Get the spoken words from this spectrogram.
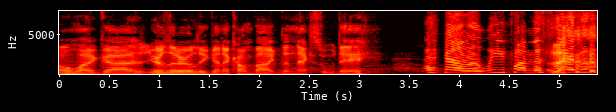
Oh my god, you're literally gonna come back the next day. I found a leaf on the side of the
